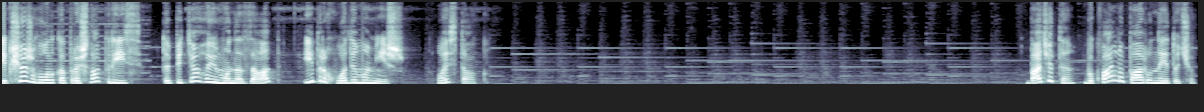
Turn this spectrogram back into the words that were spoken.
Якщо ж голка пройшла крізь, то підтягуємо назад і проходимо між. Ось так. Бачите буквально пару ниточок.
